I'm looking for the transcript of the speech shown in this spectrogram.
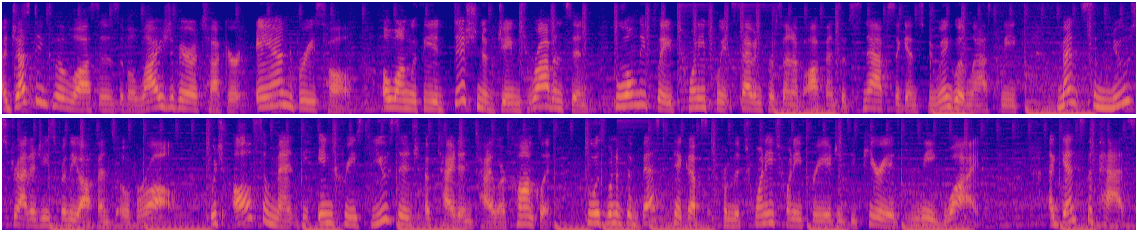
Adjusting to the losses of Elijah Vera-Tucker and Breece Hall, along with the addition of James Robinson, who only played 20.7% of offensive snaps against New England last week, meant some new strategies for the offense overall, which also meant the increased usage of tight end Tyler Conklin, who was one of the best pickups from the 2020 free agency period league-wide. Against the Pats,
